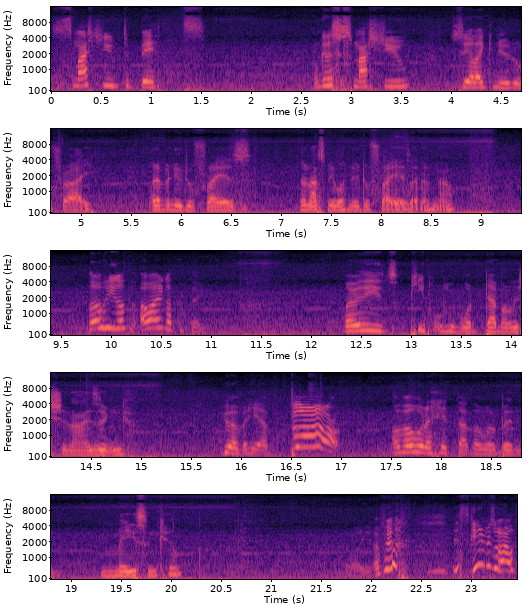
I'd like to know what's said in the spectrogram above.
Smash you to bits. I'm gonna smash you so you're like noodle fry. Whatever noodle fry is. Don't ask me what noodle fry is, I don't know. Oh, he got. Oh, I got the thing. Where are these people who were demolitionizing? You over here? Oh, if I would have hit that, that would have been amazing kill. Oh, I feel this game is about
